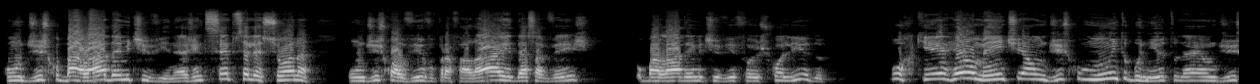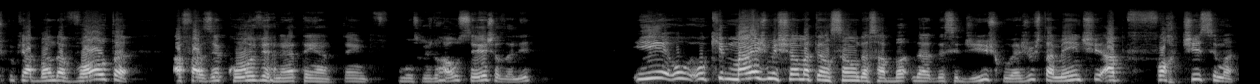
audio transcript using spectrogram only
com o disco Balada MTV. Né? A gente sempre seleciona um disco ao vivo para falar e dessa vez o Balada MTV foi o escolhido porque realmente é um disco muito bonito, né? É um disco que a banda volta a fazer cover, né? Tem, tem músicas do Raul Seixas ali. E o, o que mais me chama a atenção dessa, desse disco é justamente a fortíssima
